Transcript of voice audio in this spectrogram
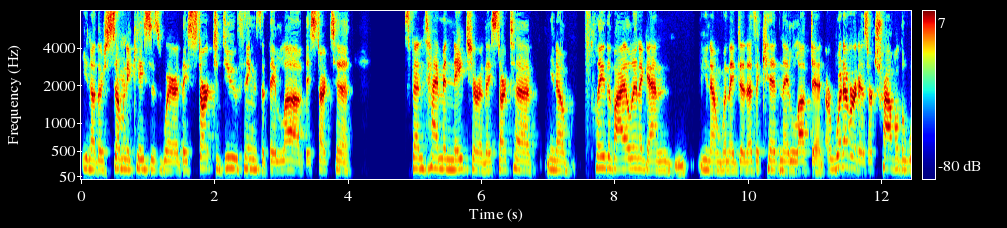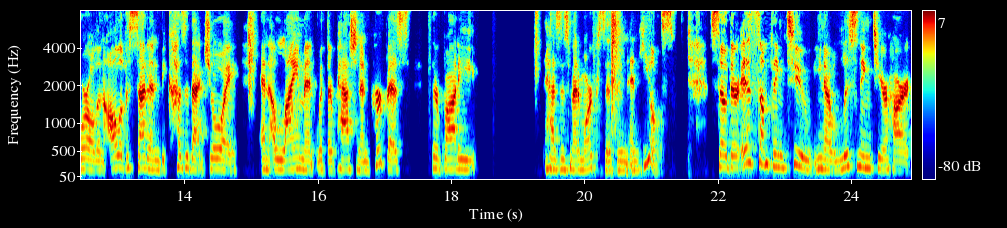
you know, there's so many cases where they start to do things that they love. They start to spend time in nature they start to you know play the violin again you know when they did as a kid and they loved it or whatever it is or travel the world. And all of a sudden because of that joy and alignment with their passion and purpose their body has this metamorphosis and, and heals. So there is something to you know listening to your heart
